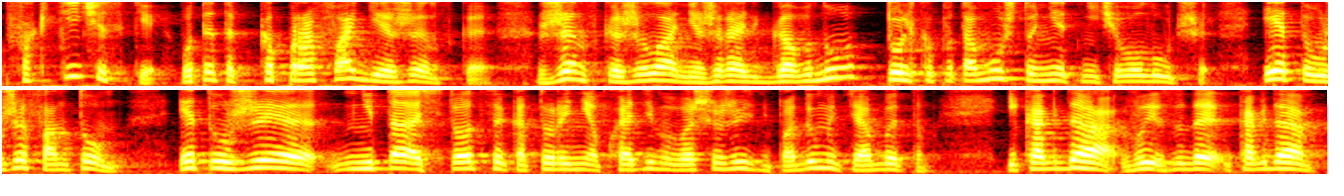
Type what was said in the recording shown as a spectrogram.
фактически вот эта капрофагия женская, женское желание жрать говно только потому, что нет ничего лучше, это уже фантом. Это уже не та ситуация, которая необходима в вашей жизни. Подумайте об этом. И когда вы когда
